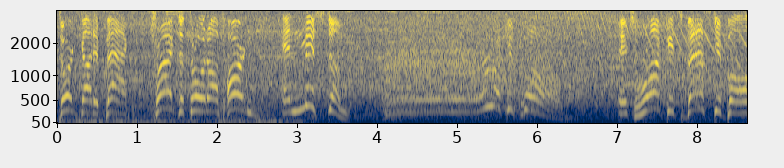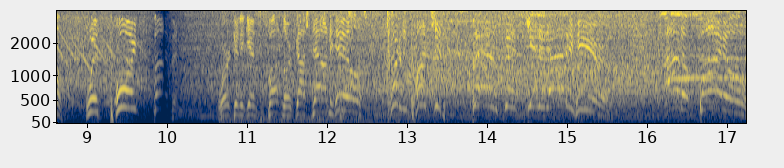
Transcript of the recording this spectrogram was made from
Dort got it back, tried to throw it off Harden, and missed him. Rockets ball. It's Rockets basketball with point five. Working against Butler, got downhill, couldn't punch it. Bam says, get it out of here. Out of bio,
